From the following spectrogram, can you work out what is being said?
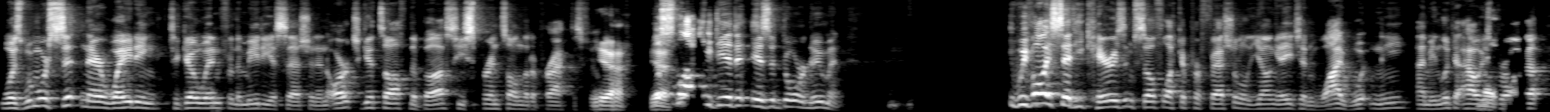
was when we're sitting there waiting to go in for the media session, and Arch gets off the bus, he sprints onto the practice field. Yeah, yeah. just like he did Isidore Newman. We've always said he carries himself like a professional young age, and why wouldn't he? I mean, look at how he's no. brought up.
